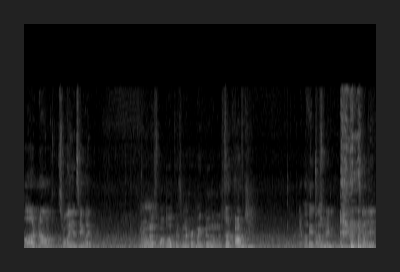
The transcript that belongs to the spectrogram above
Oh no. it's probably gonna take like. I don't want to swallow it because it's gonna hurt my throat. I'm So start coughing. crunchy. Okay, it's That's coming in. It's coming.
